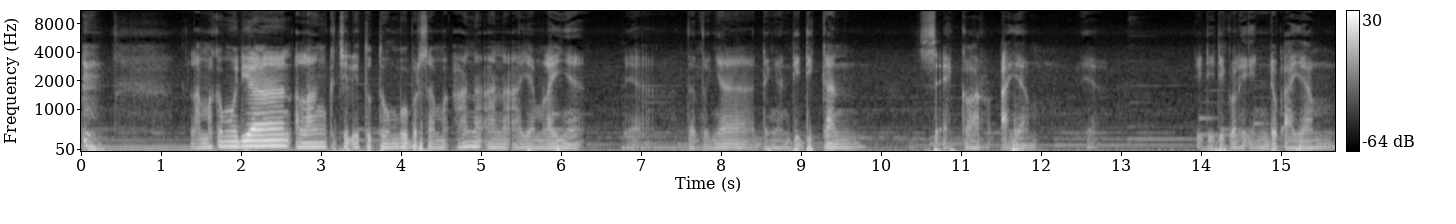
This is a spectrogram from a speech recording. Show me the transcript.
Lama kemudian elang kecil itu tumbuh bersama anak-anak ayam lainnya. Ya, tentunya dengan didikan seekor ayam. Ya. Dididik oleh induk ayam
